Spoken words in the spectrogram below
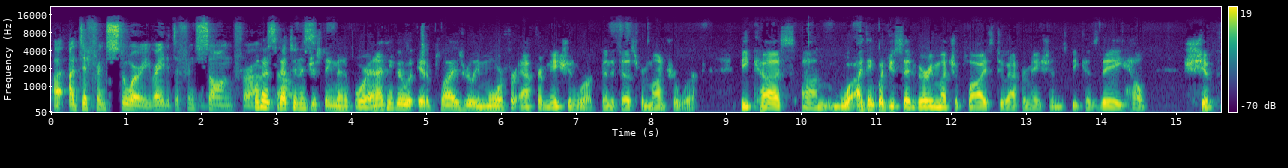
a, a different story, right? A different song for us. Well, that's, that's an interesting metaphor, and I think it, it applies really more for affirmation work than it does for mantra work, because um, wh- I think what you said very much applies to affirmations because they help shift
